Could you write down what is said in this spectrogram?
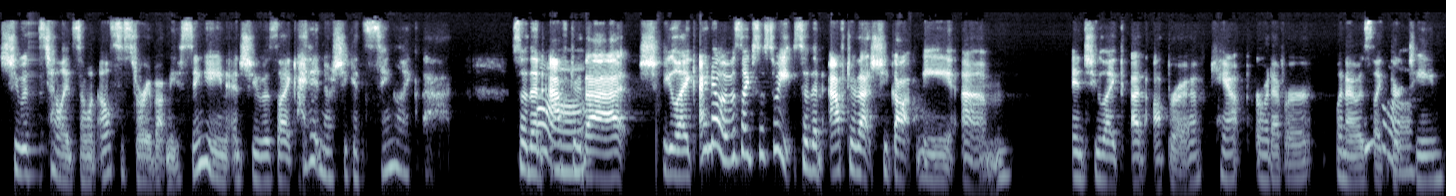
she was telling someone else a story about me singing, and she was like, I didn't know she could sing like that. So then after that, she like, I know it was like so sweet. So then after that, she got me um into like an opera camp or whatever when I was like 13.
